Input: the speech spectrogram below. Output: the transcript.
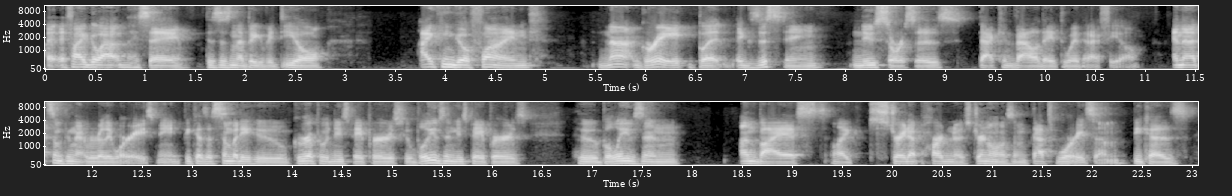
But if I go out and I say, this isn't that big of a deal, I can go find not great, but existing news sources that can validate the way that I feel. And that's something that really worries me because as somebody who grew up with newspapers who believes in newspapers who believes in unbiased like straight up hard-nosed journalism that's worrisome because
